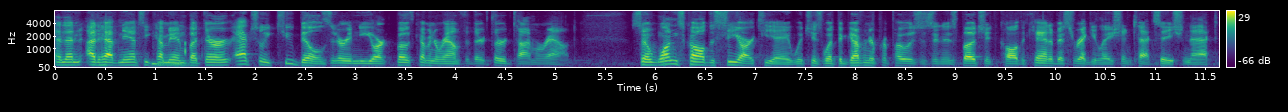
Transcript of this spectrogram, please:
and then I'd have Nancy come in. But there are actually two bills that are in New York, both coming around for their third time around. So one's called the CRTA, which is what the governor proposes in his budget, called the Cannabis Regulation Taxation Act,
